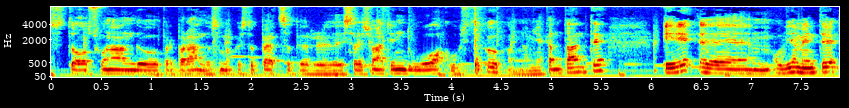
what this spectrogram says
Sto suonando, preparando insomma questo pezzo per essere suonato in duo acustico con la mia cantante. E ehm, ovviamente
